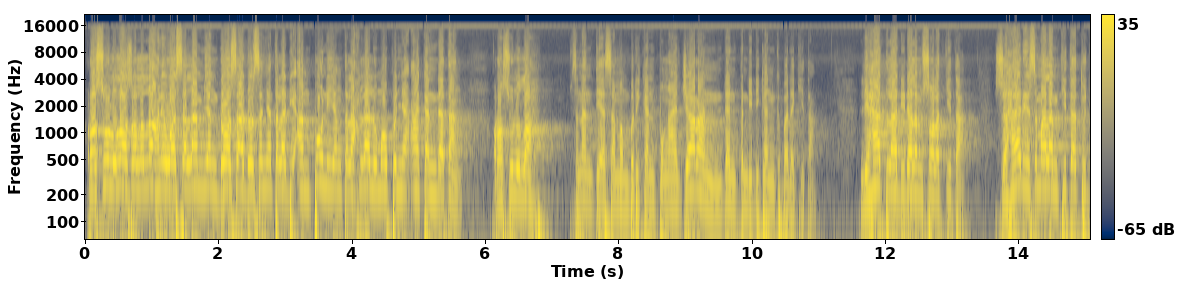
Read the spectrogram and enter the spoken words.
Rasulullah sallallahu alaihi wasallam yang dosa-dosanya telah diampuni yang telah lalu maupun yang akan datang. Rasulullah senantiasa memberikan pengajaran dan pendidikan kepada kita. Lihatlah di dalam solat kita. Sehari semalam kita 17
